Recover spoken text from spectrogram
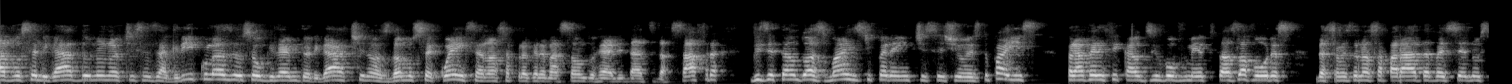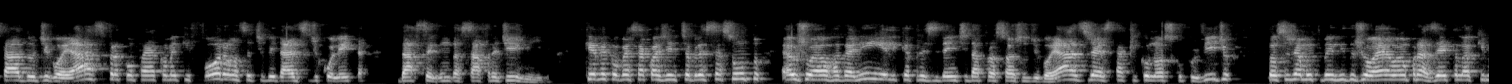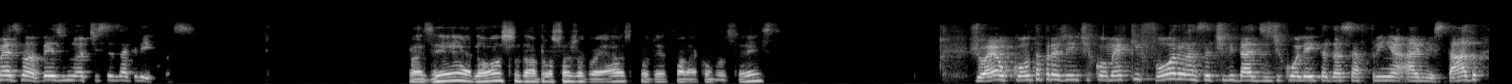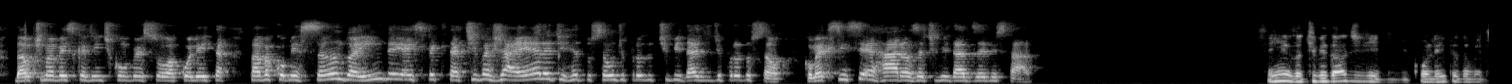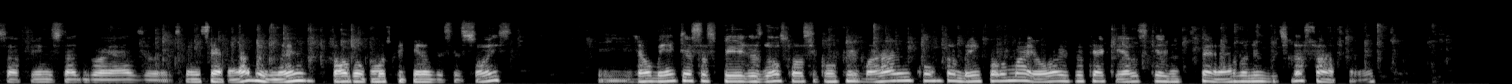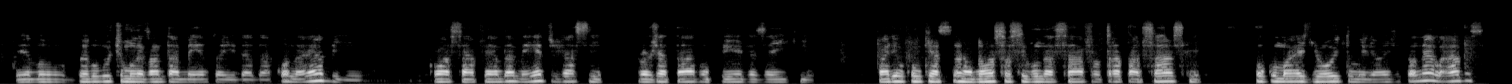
Olá, você ligado no Notícias Agrícolas, eu sou o Guilherme Dorigatti, nós damos sequência à nossa programação do Realidades da Safra, visitando as mais diferentes regiões do país para verificar o desenvolvimento das lavouras. Dessa vez a nossa parada vai ser no estado de Goiás para acompanhar como é que foram as atividades de colheita da segunda safra de milho. Quem vai conversar com a gente sobre esse assunto é o Joel Raganin, ele que é presidente da ProSoja de Goiás, já está aqui conosco por vídeo. Então seja muito bem-vindo, Joel. É um prazer tê-lo aqui mais uma vez no Notícias Agrícolas. Prazer é nosso da ProSoja Goiás poder falar com vocês. Joel, conta pra gente como é que foram as atividades de colheita da safrinha aí no estado. Da última vez que a gente conversou, a colheita estava começando ainda e a expectativa já era de redução de produtividade de produção. Como é que se encerraram as atividades aí no estado? Sim, as atividades de, de colheita do milho safrinha no estado de Goiás uh, estão encerradas, né? Salvo algumas pequenas exceções. E realmente essas perdas não só se confirmaram, como também foram maiores do que aquelas que a gente esperava no início da safra. Né? Pelo, pelo último levantamento aí da, da Conab, com a safra em andamento, já se projetavam perdas aí que fariam com que a, a nossa segunda safra ultrapassasse pouco mais de 8 milhões de toneladas,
